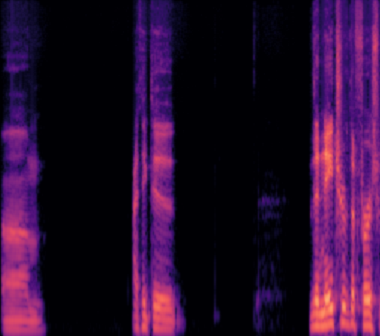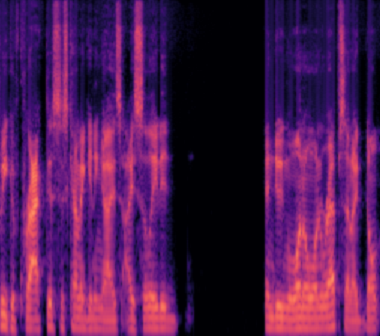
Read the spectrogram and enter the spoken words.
Um, I think the the nature of the first week of practice is kind of getting guys isolated and doing one-on-one reps, and I don't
